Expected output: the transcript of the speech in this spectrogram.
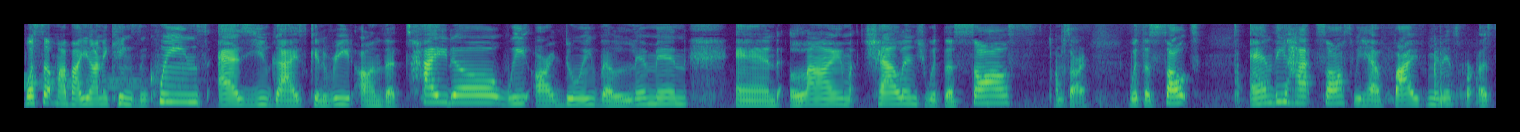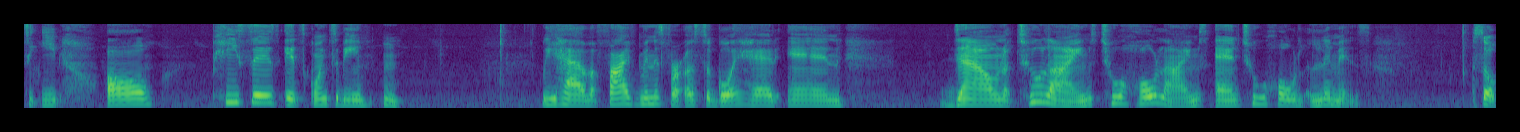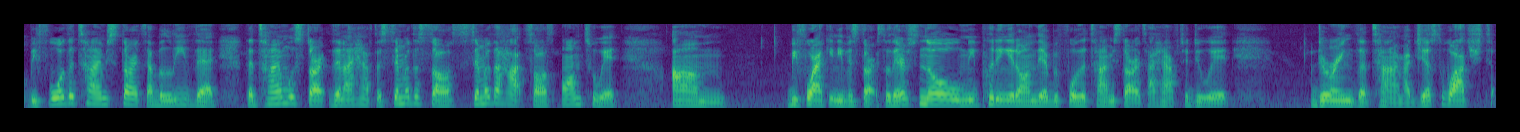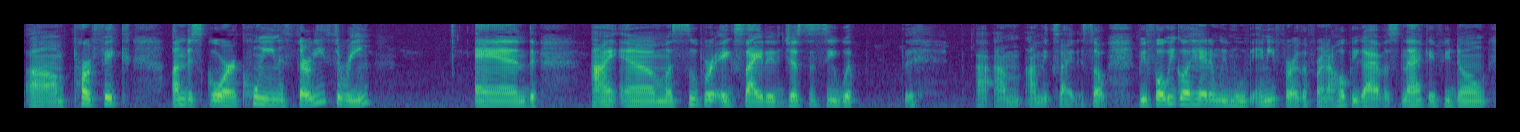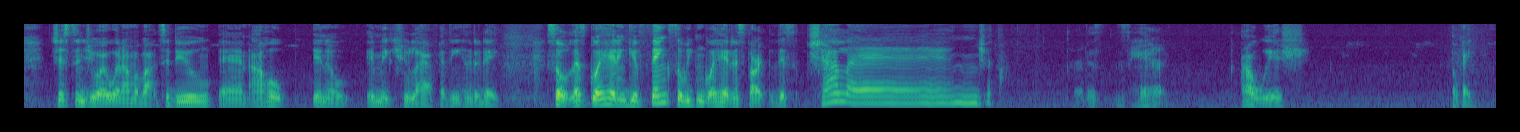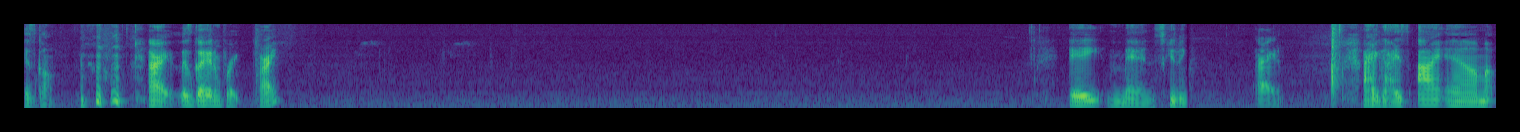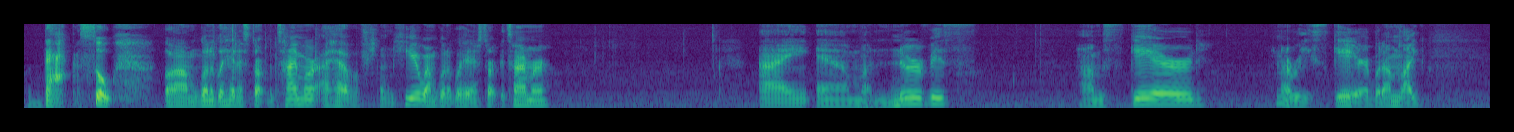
What's up, my Bionic Kings and Queens? As you guys can read on the title, we are doing the lemon and lime challenge with the sauce. I'm sorry, with the salt and the hot sauce. We have five minutes for us to eat all pieces. It's going to be, mm, we have five minutes for us to go ahead and down two limes, two whole limes, and two whole lemons. So before the time starts, I believe that the time will start. Then I have to simmer the sauce, simmer the hot sauce onto it um, before I can even start. So there's no me putting it on there before the time starts. I have to do it during the time. I just watched um, Perfect underscore Queen 33 and I am super excited just to see what I, am I'm, I'm excited. So before we go ahead and we move any further, friend, I hope you guys have a snack. If you don't, just enjoy what I'm about to do, and I hope you know it makes you laugh at the end of the day. So let's go ahead and give thanks so we can go ahead and start this challenge. This this hair, I wish. Okay, it's gone. All right, let's go ahead and pray. All right. Amen. Excuse me. All right. All right, guys, I am back. So uh, I'm going to go ahead and start the timer. I have a phone here where I'm going to go ahead and start the timer. I am nervous. I'm scared. I'm not really scared, but I'm like,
